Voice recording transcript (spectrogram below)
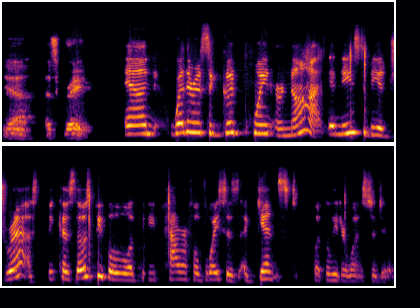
yeah that's great and whether it's a good point or not, it needs to be addressed because those people will be powerful voices against what the leader wants to do.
